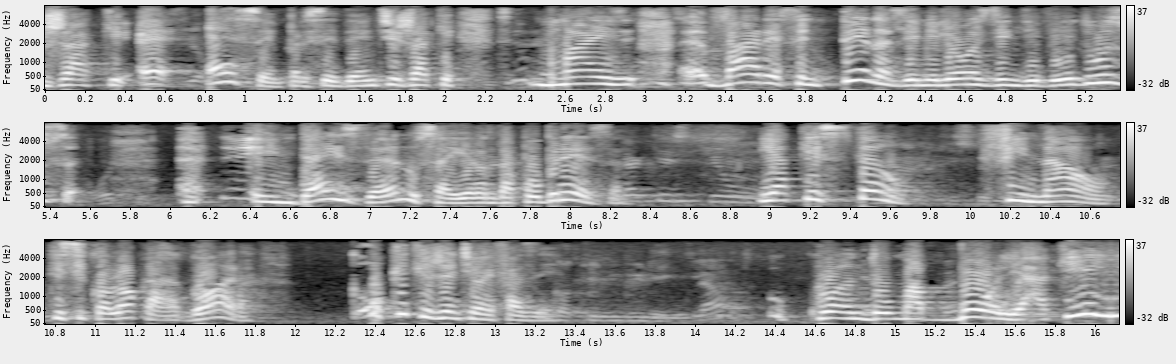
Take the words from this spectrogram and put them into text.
já que é, é sem precedente, já que mais, uh, várias centenas de milhões de indivíduos em 10 anos saíram da pobreza. E a questão final que se coloca agora, o que, que a gente vai fazer? Quando uma bolha, aqui ele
